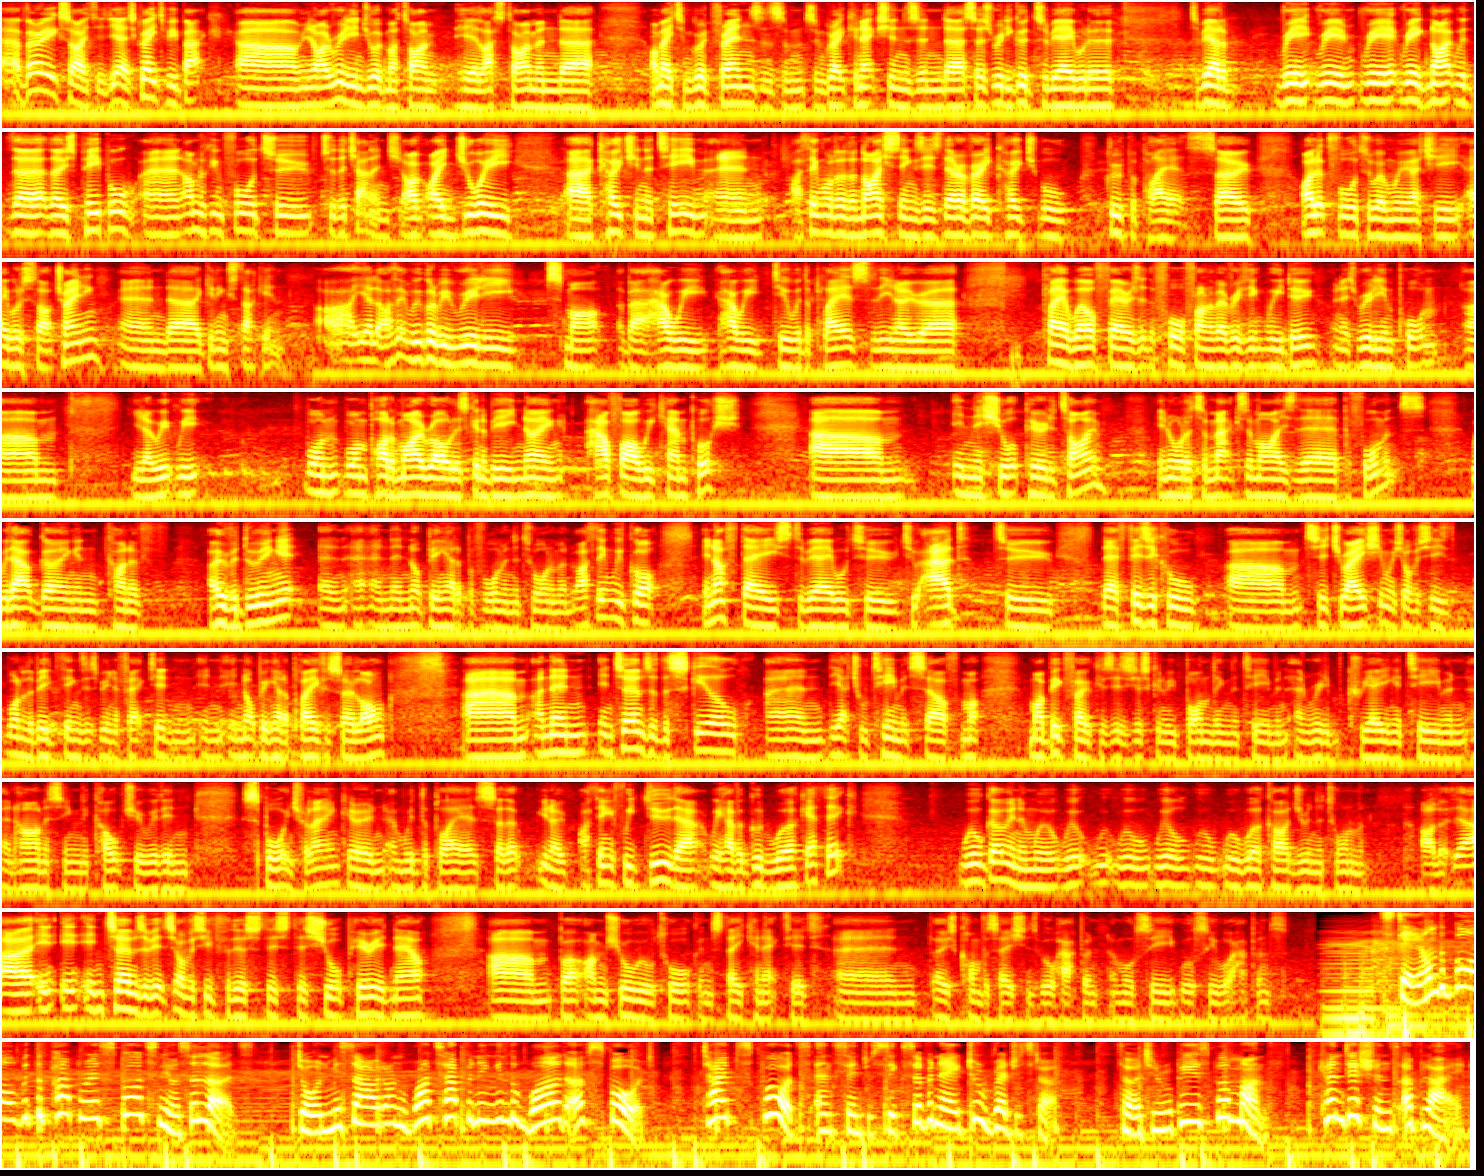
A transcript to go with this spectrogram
Uh, very excited. Yeah, it's great to be back. Um, you know, I really enjoyed my time here last time, and uh, I made some good friends and some, some great connections, and uh, so it's really good to be able to to be able to re, re, re, reignite with uh, those people, and I'm looking forward to to the challenge. I, I enjoy uh, coaching the team, and I think one of the nice things is they're a very coachable group of players. So I look forward to when we're actually able to start training and uh, getting stuck in. Uh, yeah, look, I think we've got to be really smart about how we how we deal with the players. You know, uh, player welfare is at the forefront of everything we do, and it's really important. Um, you know, we, we one one part of my role is going to be knowing how far we can push um, in this short period of time in order to maximise their performance without going and kind of overdoing it and, and then not being able to perform in the tournament. I think we've got enough days to be able to, to add to their physical um, situation, which obviously is one of the big things that's been affected in, in, in not being able to play for so long. Um, and then in terms of the skill and the actual team itself, my, my big focus is just going to be bonding the team and, and really creating a team and, and harnessing the culture within sport in Sri Lanka and, and with the players so that, you know, I think if we do that, we have a good work ethic, we'll go in and we'll, we'll, we'll, we'll, we'll, we'll work hard during the tournament. Look, uh, in, in terms of it's obviously for this this, this short period now, um, but I'm sure we'll talk and stay connected, and those conversations will happen, and we'll see we'll see what happens. Stay on the ball with the Papare Sports News alerts. Don't miss out on what's happening in the world of sport. Type sports and send to 678 to register. 30 rupees per month. Conditions apply.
